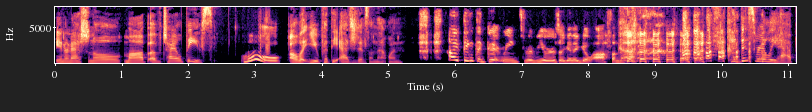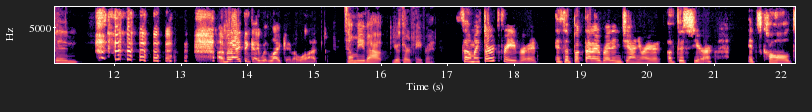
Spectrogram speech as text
international mob of child thieves. Ooh. I'll let you put the adjectives on that one. I think the Goodreads reviewers are going to go off on that. Could this really happen? but I think I would like it a lot. Tell me about your third favorite. So, my third favorite is a book that I read in January of this year. It's called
